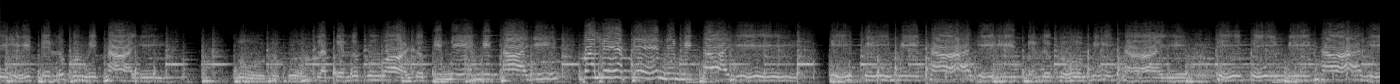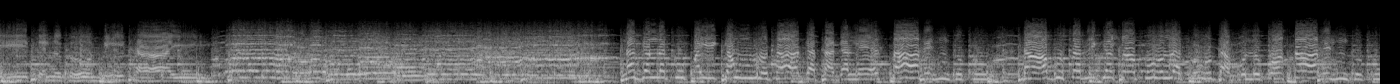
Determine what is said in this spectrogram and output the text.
ఈ తెలుగు మిఠాయి. మూడు కోట్ల తెలుగు వాళ్ళు తినే మిఠాయి భలే తేనె మిఠాయి. తీపి మిఠాయి తెలుగు మిఠాయి. తీపి మిఠాయి తెలుగు మిఠాయి. నగలకు పైకం వృధాగా తగలేస్తారెందుకు? డాబు సరిగా షోపులకు డబ్బులు పోస్తారెందుకు?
